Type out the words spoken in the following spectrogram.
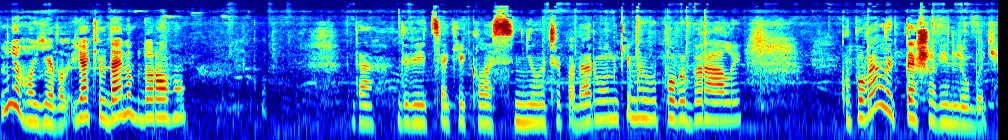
В нього є вел- Яків, дай нам дорогу. Да, дивіться, які класнючі подарунки ми повибирали. Купували те, що він любить.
